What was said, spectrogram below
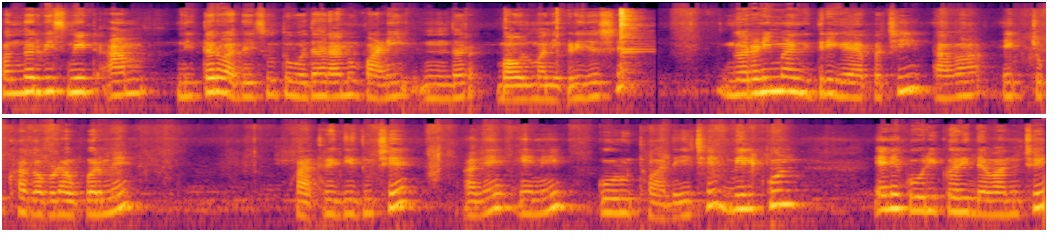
પંદર, વીસ મિનિટ આમ નીતરવા દઈશું તો વધારાનું પાણી અંદર બાઉલમાં નીકળી જશે. ગરણીમાં નીતરી ગયા પછી આવા એક ચોખ્ખા કપડા ઉપર મેં પાથરી દીધું છે અને એને કોરું થવા દે છે. બિલકુલ એને કોરી કરી દેવાનું છે.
